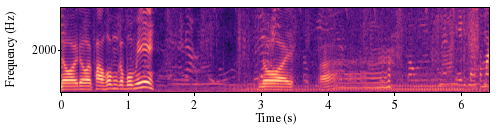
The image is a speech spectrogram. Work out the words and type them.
โดยโดยผ้าห่มกับบุมี โดยป้าตรงเอ็กซ์ทำไม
